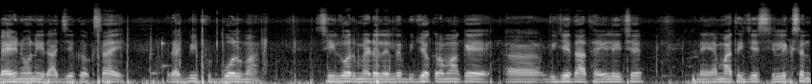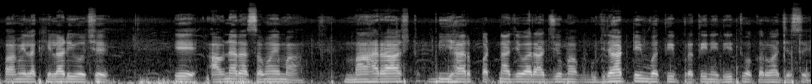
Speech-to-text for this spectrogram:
બહેનોની રાજ્ય કક્ષાએ રગ્બી ફૂટબોલમાં સિલ્વર મેડલ એટલે બીજા ક્રમાંકે વિજેતા થયેલી છે. ને એમાંથી જે સિલેક્શન પામેલા ખેલાડીઓ છે એ આવનારા સમયમાં મહારાષ્ટ્ર, બિહાર, પટના જેવા રાજ્યોમાં ગુજરાત ટીમ વતી પ્રતિનિધિત્વ કરવા જશે.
